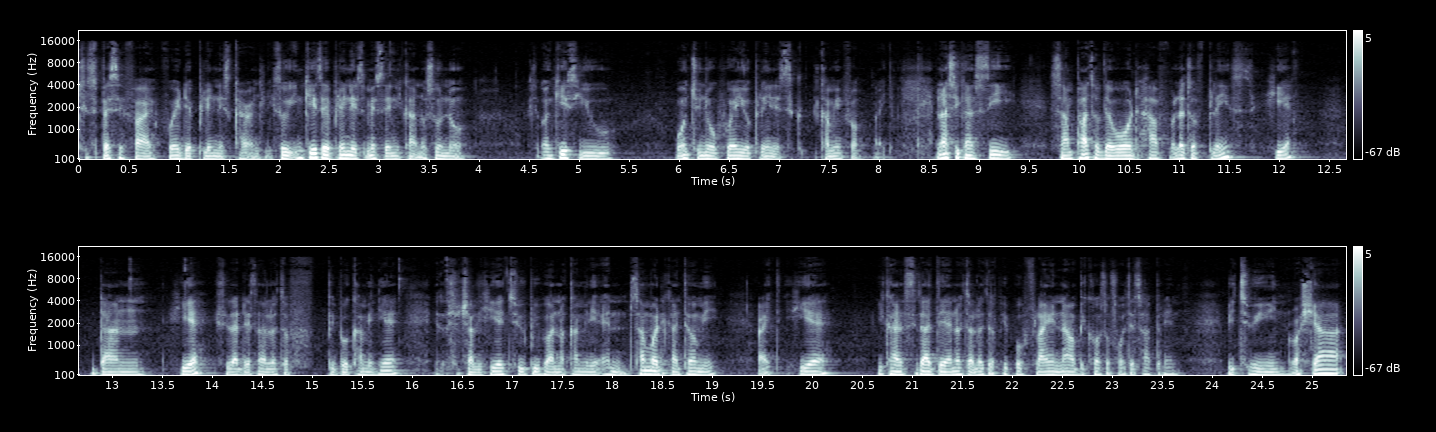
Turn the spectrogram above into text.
to specify where the plane is currently. So in case the plane is missing, you can also know. So in case you want to know where your plane is coming from, right? And as you can see, some parts of the world have a lot of planes here than here. You see that there's not a lot of people coming here, especially here too. People are not coming here, and somebody can tell me, right here, you can see that there are not a lot of people flying now because of what is happening between Russia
